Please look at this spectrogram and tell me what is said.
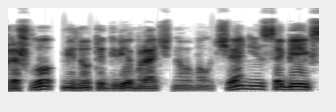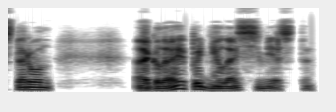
Прошло минуты две мрачного молчания с обеих сторон. Аглая поднялась с места.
